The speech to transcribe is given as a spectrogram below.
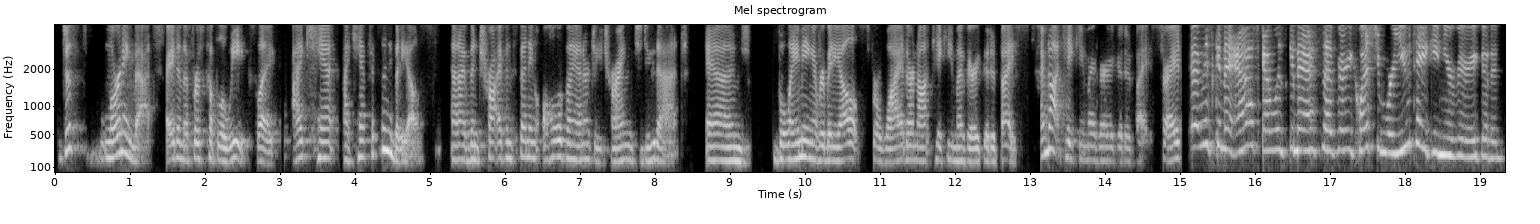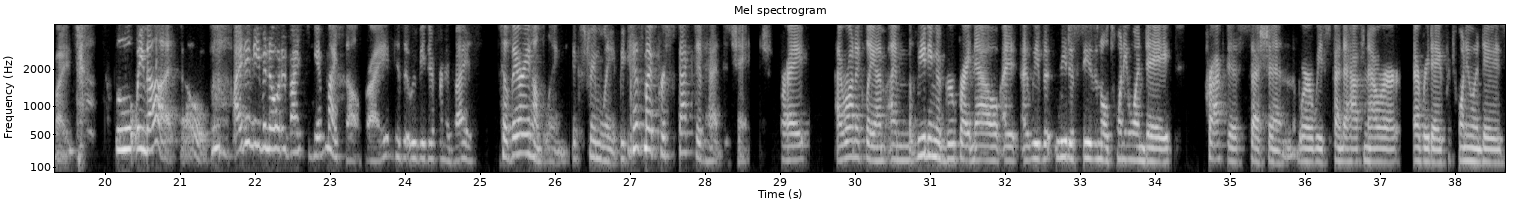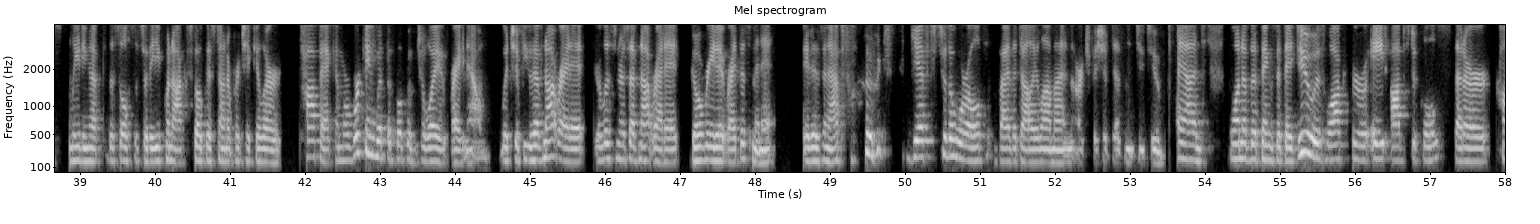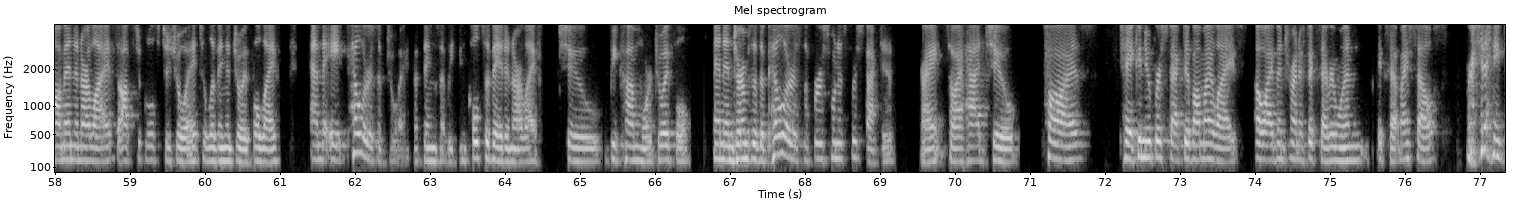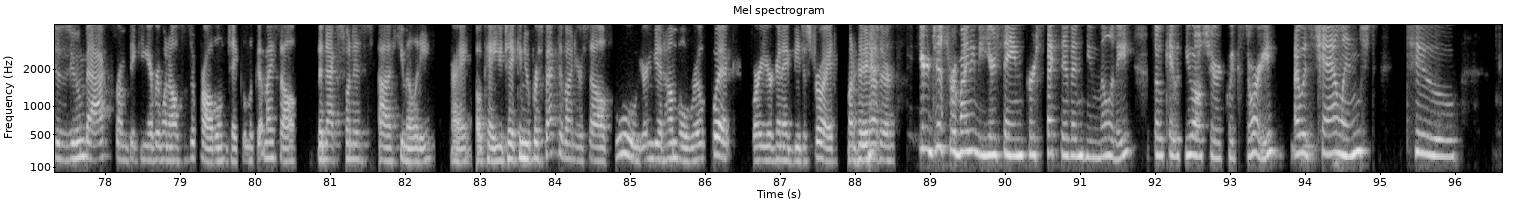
just learning that right in the first couple of weeks like i can't i can't fix anybody else. And i've been try i've been spending all of my energy trying to do that and blaming everybody else for why they're not taking my very good advice. I'm not taking my very good advice right? I was going to ask i was going to ask that very question. Were you taking your very good advice? Absolutely not no. I didn't even know what advice to give myself right? Because it would be different advice. So very humbling extremely because my perspective had to change right ironically, I'm, I'm leading a group right now. I, I lead, lead a seasonal 21 day practice session where we spend a half an hour every day for 21 days leading up to the solstice or the equinox focused on a particular topic. And we're working with the Book of Joy right now, which, if you have not read it, your listeners have not read it, go read it right this minute. It is an absolute gift to the world by the Dalai Lama and Archbishop Desmond Tutu. And one of the things that they do is walk through eight obstacles that are common in our lives, obstacles to joy, to living a joyful life, and the eight pillars of joy, the things that we can cultivate in our life to become more joyful. And in terms of the pillars, the first one is perspective, right? So I had to pause, take a new perspective on my life. Oh, I've been trying to fix everyone except myself right? I need to zoom back from thinking everyone else is a problem, take a look at myself. The next one is uh, humility, right? Okay, you take a new perspective on yourself. Ooh, you're gonna get humble real quick, or you're gonna be destroyed. One or the other. you're just reminding me. You're saying perspective and humility. It's okay with you. I'll share a quick story. I was challenged to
